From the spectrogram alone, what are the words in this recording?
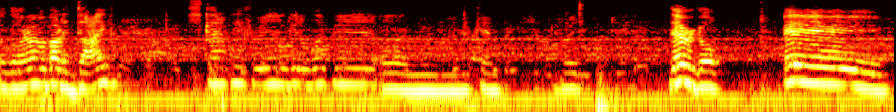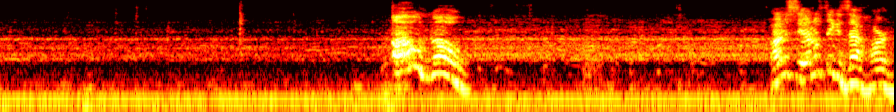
Okay, I'm about to dive. Just gotta wait for him to get a weapon. Um, okay. I... There we go. Hey! Oh, no! Honestly, I don't think it's that hard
